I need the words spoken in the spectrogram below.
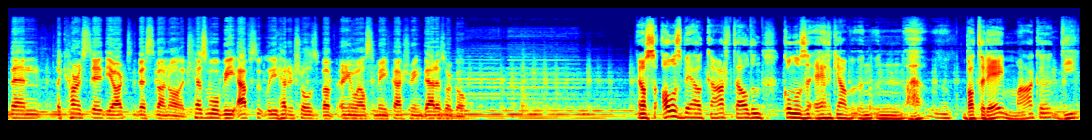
than the current state of the art to the best of our knowledge. Tesla will be absolutely head and shoulders above anyone else in manufacturing. That is our goal. En als ze alles bij elkaar telden, konden ze eigenlijk ja, een, een, batterij maken die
